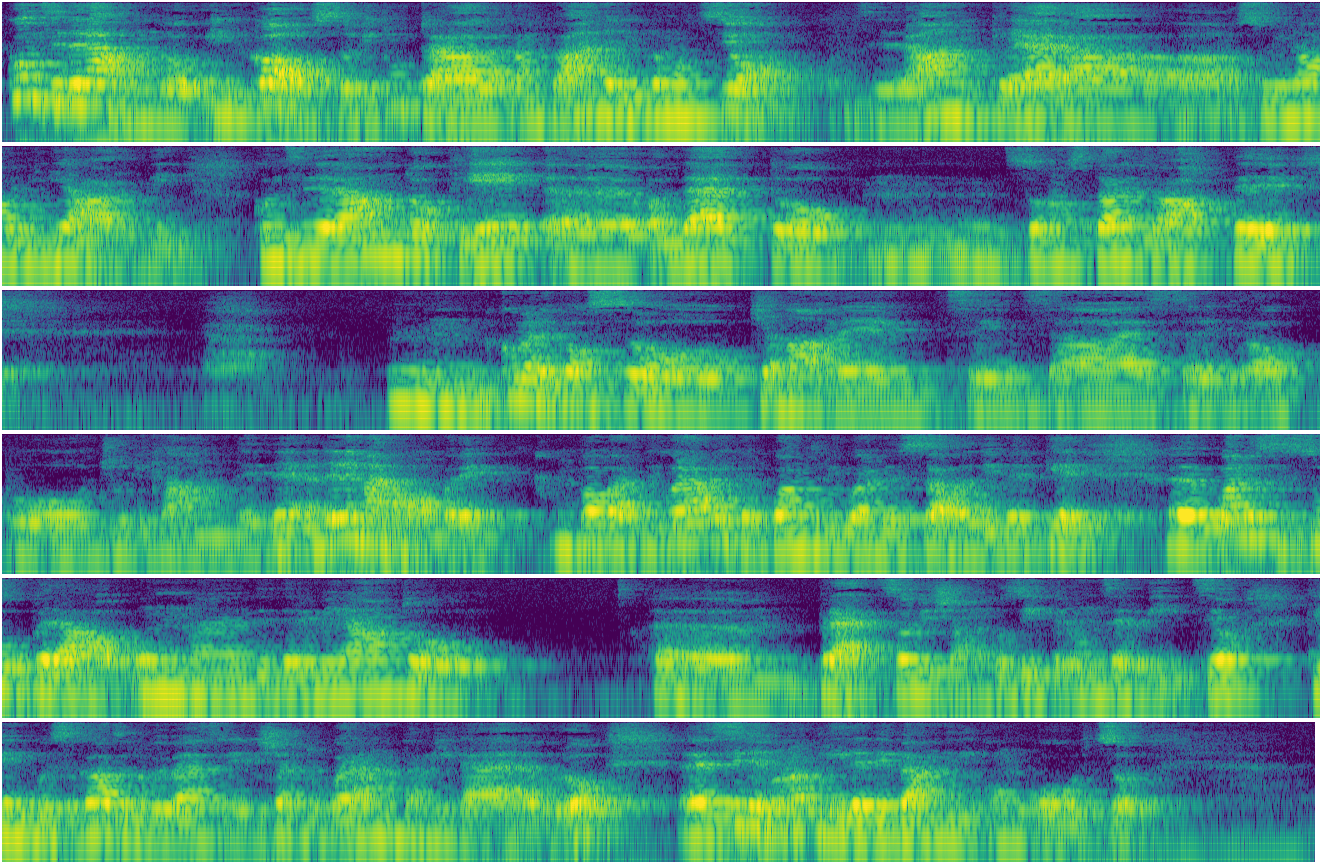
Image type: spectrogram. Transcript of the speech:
Considerando il costo di tutta la campagna di promozione, considerando che era sui 9 miliardi, considerando che eh, ho letto mh, sono state fatte mh, come le posso chiamare senza essere troppo giudicante, De- delle manovre un po' particolari per quanto riguarda i soldi, perché eh, quando si supera un determinato eh, prezzo, diciamo così, per un servizio, che in questo caso doveva essere di 140.000 euro, eh, si devono aprire dei bandi di concorso.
